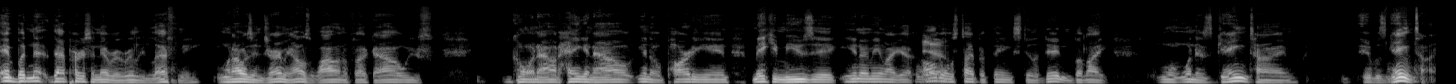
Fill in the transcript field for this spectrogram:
And but ne- that person never really left me. When I was in Germany, I was wilding the fuck out. We was going out, hanging out, you know, partying, making music. You know what I mean? Like uh, all those type of things still didn't. But like when, when it's game time, it was game time.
